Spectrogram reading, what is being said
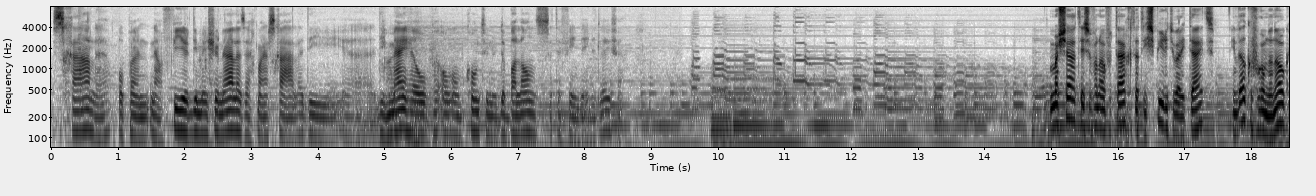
schalen op een nou, vierdimensionale zeg maar, schalen die, uh, die mij helpen om, om continu de balans te vinden in het leven. Marchate is ervan overtuigd dat die spiritualiteit in welke vorm dan ook,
